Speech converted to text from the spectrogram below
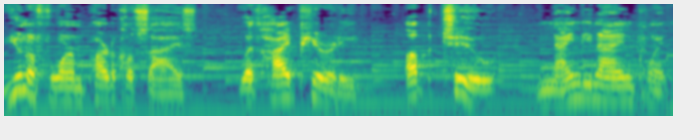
uniform particle size with high purity up to 99.9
